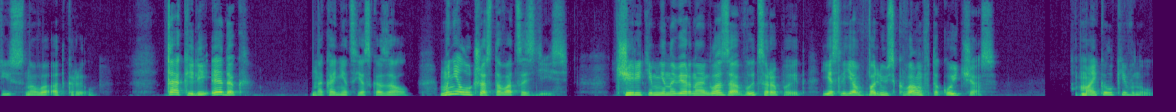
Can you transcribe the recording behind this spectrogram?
И снова открыл. «Так или эдак», — наконец я сказал, — «мне лучше оставаться здесь. Черити мне, наверное, глаза выцарапает, если я ввалюсь к вам в такой час». Майкл кивнул.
